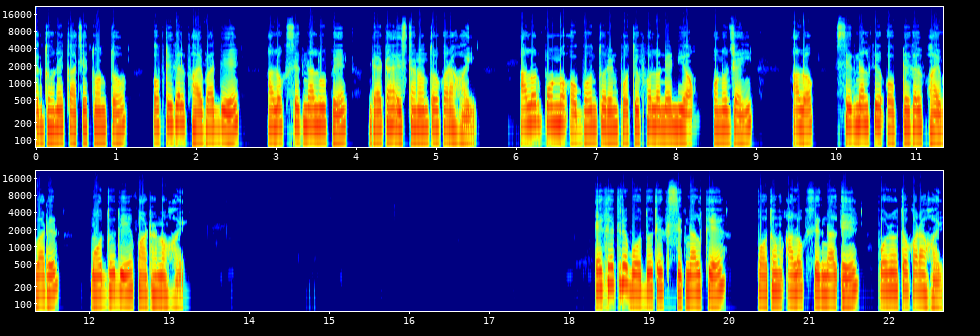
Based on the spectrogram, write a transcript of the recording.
এক ধরনের কাঁচের তন্ত্র অপটিক্যাল ফাইবার দিয়ে আলোক সিগন্যাল রূপে ডেটা স্থানান্তর করা হয়। আলোর পণ্য অভ্যন্তরীণ প্রতিফলনের নিয়ম অনুযায়ী আলোক সিগন্যালকে অপটিক্যাল ফাইবারের মধ্য দিয়ে পাঠানো হয়। এক্ষেত্রে বৈদ্যুতিক সিগন্যালকে প্রথম আলোক সিগন্যাল এ পরিণত করা হয়।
